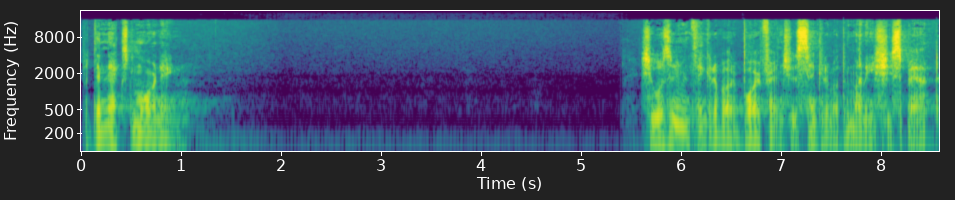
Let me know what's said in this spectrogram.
But the next morning, she wasn't even thinking about her boyfriend, she was thinking about the money she spent.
